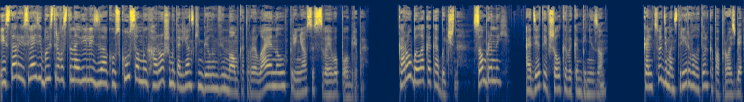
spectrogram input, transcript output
и старые связи быстро восстановились за кускусом и хорошим итальянским белым вином, которое Лайонел принес из своего погреба. Каро была, как обычно, собранной, одетой в шелковый комбинезон. Кольцо демонстрировала только по просьбе,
